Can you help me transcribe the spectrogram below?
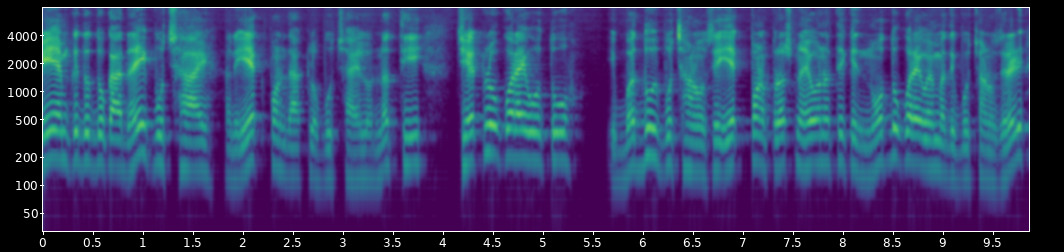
મેં એમ કીધું હતું કે આ નહીં પૂછાય, અને એક પણ દાખલો પૂછાયેલો નથી. જેટલું કરાવ્યું હતું એ બધું જ પૂછાણું છે. એક પણ પ્રશ્ન એવો નથી કે નહોતું કરાયું એમાંથી પૂછાણું છે. રેડી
